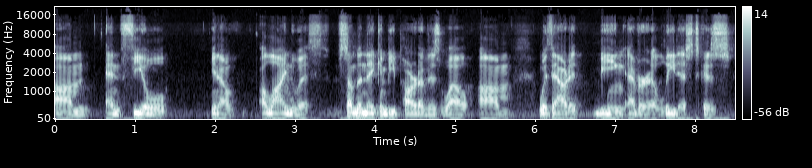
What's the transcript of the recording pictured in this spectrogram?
um, and feel you know aligned with something they can be part of as well um, without it being ever elitist because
